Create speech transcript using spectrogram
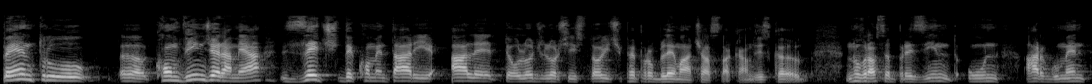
pentru uh, convingerea mea zeci de comentarii ale teologilor și istorici pe problema aceasta, că am zis că nu vreau să prezint un argument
